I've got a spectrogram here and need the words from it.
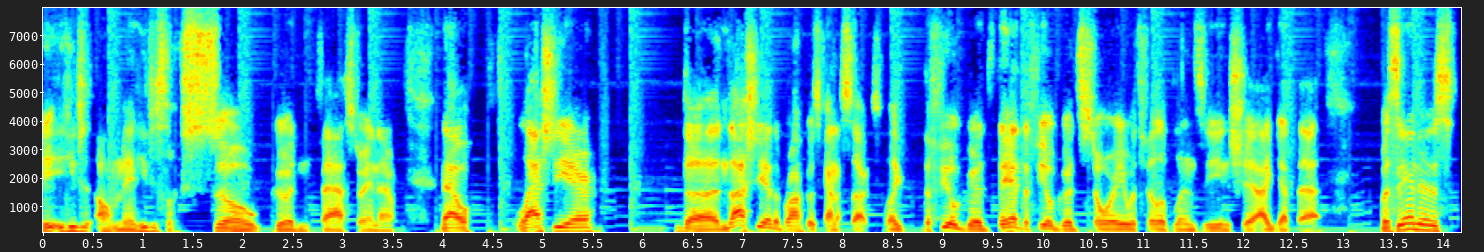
He, he just, oh man, he just looks so good and fast right now. Now, last year, the last year the Broncos kind of sucked. Like the feel good, they had the feel good story with Phillip Lindsay and shit. I get that, but Sanders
